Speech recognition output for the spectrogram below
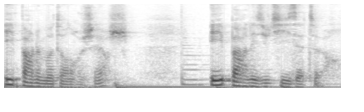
et par le moteur de recherche, et par les utilisateurs.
